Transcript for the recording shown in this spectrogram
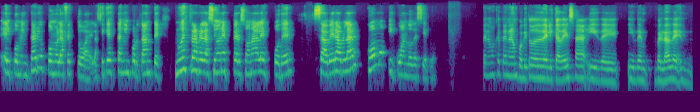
el comentario, cómo le afectó a él. Así que es tan importante nuestras relaciones personales, poder saber hablar cómo y cuándo decirlo. Tenemos que tener un poquito de delicadeza y de, y de ¿verdad? De,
